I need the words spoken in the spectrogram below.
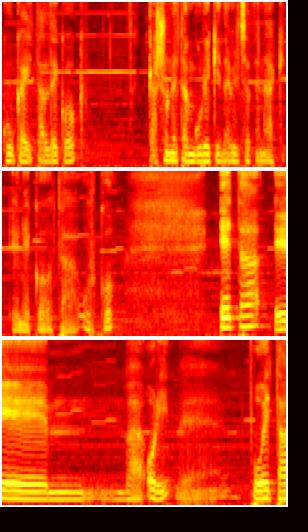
kukai taldekok, kasunetan gurekin dabiltzatenak eneko eta urko. Eta e, ba, hori, e, poeta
